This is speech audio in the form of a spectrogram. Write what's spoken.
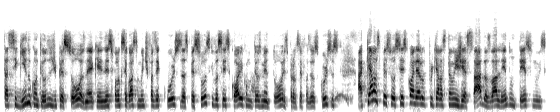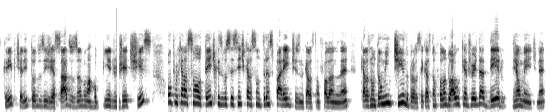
está seguindo conteúdo de pessoas, né? Que você falou que você gosta muito de fazer cursos, as pessoas que você escolhe como ah. teus mentores para você fazer os cursos, aquelas pessoas, você escolhe elas porque elas estão engessadas lá, lendo um texto no script ali, todos engessados, usando uma roupinha de um jeito X, ou porque elas são autênticas e você sente que elas são transparentes no que elas estão falando, né? Que elas não estão mentindo para você, que elas estão falando algo que é verdadeiro, realmente, né?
